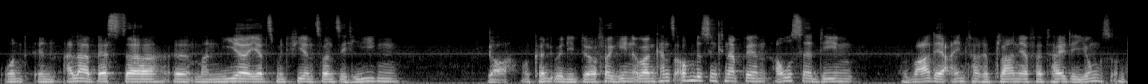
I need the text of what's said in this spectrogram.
und in allerbester äh, Manier jetzt mit 24 liegen, ja, man könnte über die Dörfer gehen, aber dann kann es auch ein bisschen knapp werden. Außerdem war der einfache Plan ja verteilte Jungs, und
